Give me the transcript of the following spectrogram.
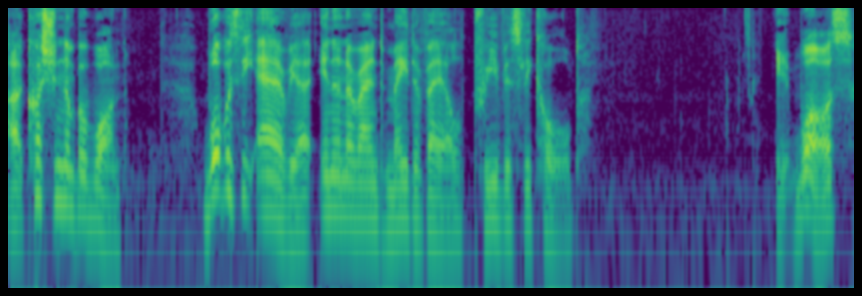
Uh, question number one. What was the area in and around Maida Vale previously called? It was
